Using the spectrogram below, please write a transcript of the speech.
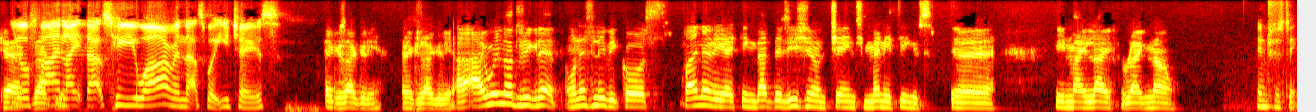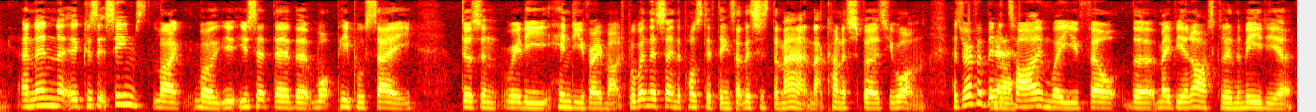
yeah, you'll exactly. find like that's who you are and that's what you chose. Exactly, exactly. I, I will not regret honestly because finally I think that decision changed many things uh, in my life right now. Interesting. And then because uh, it seems like well, you, you said there that what people say doesn't really hinder you very much. But when they're saying the positive things like "this is the man," that kind of spurs you on. Has there ever been yeah. a time where you felt that maybe an article in the media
